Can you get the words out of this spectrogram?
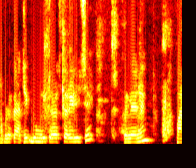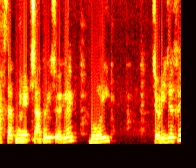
આપણે કાચી ડુંગળી ક્રશ કરેલી છે. એટલે એને પાંચ સાત મિનિટ સાંતળીશું એટલે ડુંગળી ચડી જશે.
